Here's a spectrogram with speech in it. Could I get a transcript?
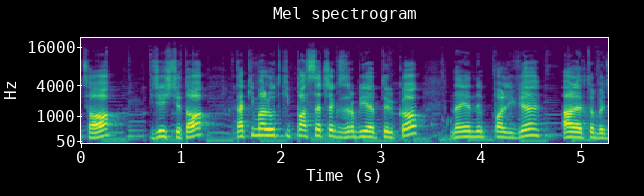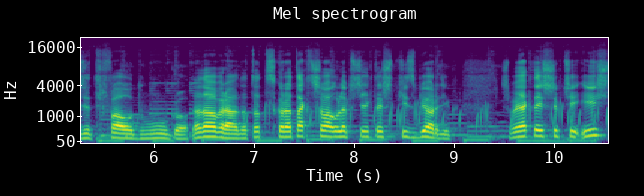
Co? Widzieliście to? Taki malutki paseczek zrobiłem tylko na jednym paliwie, ale to będzie trwało długo. No dobra, no to skoro tak trzeba ulepszyć jak najszybciej zbiornik. Trzeba jak najszybciej iść,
